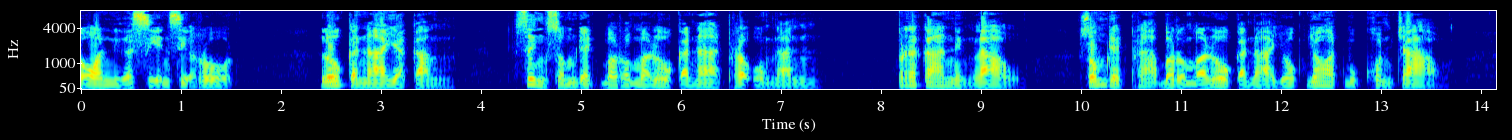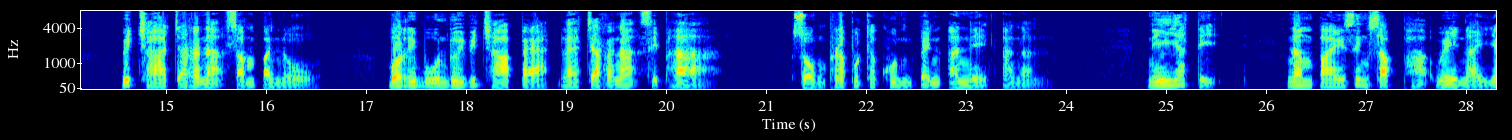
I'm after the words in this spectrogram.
กรเหนือเสียนสิโรธ โลกนายกัง ซึ่งสมเด็จบรมโลกนาถพระองค์นั้น ประการหนึ่งเล่า สมเด็จพระบรมโลกนายกยอดบุคคลเจ้า วิชาจารณะสัมปันโน บริบูรณ์ด้วยวิชาแปดและจารณะสิบห้าส่งพระพุทธคุณเป็นอเนกอนันต์นิยตินำไปซึ่งสัพพะเวนย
